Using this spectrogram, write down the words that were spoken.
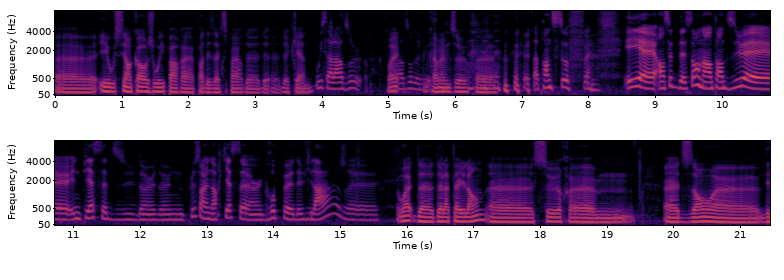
Euh, et aussi encore joué par, euh, par des experts de, de, de Ken. Oui, ça a l'air dur. Ça Ouais, a l'air dur de jouer quand ça. même dur. euh, Ça prend du souffle. Et euh, ensuite de ça, on a entendu euh, une pièce du, d'un, plus un orchestre, un groupe de village. euh, Ouais, de, de la Thaïlande euh, sur, euh, disons, euh, des,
